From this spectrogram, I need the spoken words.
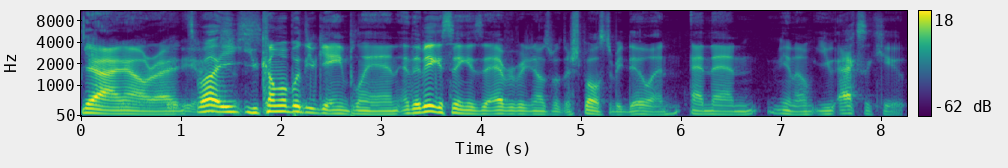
Yeah, I know, right? Yeah, well, just- you come up with your game plan, and the biggest thing is that everybody knows what they're supposed to be doing, and then you know you execute.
